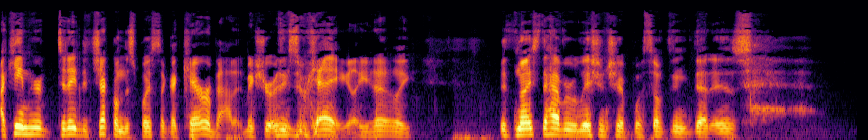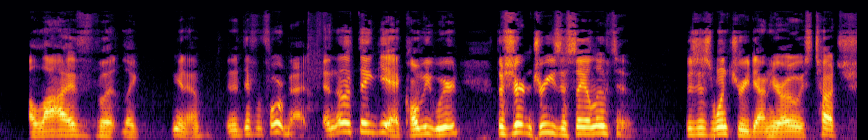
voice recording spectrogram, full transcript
I came here today to check on this place, like I care about it, make sure everything's okay. Like, you know, like it's nice to have a relationship with something that is alive, but like you know, in a different format. Another thing, yeah, call me weird. There's certain trees I say hello to. There's this one tree down here I always touch.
